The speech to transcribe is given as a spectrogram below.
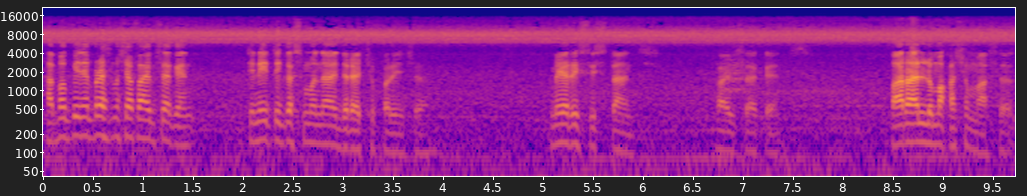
Habang pinipress mo siya 5 seconds, tinitigas mo na diretso pa rin siya. May resistance. 5 seconds para lumakas yung muscle.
